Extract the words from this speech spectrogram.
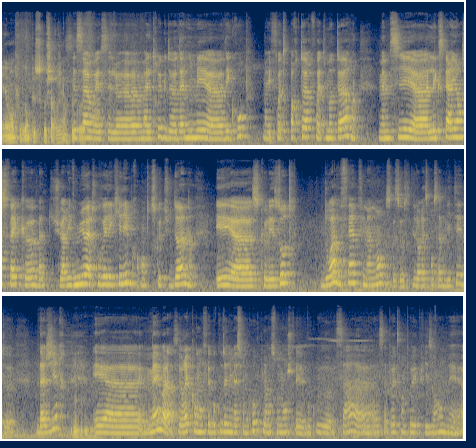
et avant faut un peu se recharger un peu c'est ça, ouais. C'est le, bah, le truc de- d'animer euh, des groupes. Bah, il faut être porteur, il faut être moteur. Même si euh, l'expérience fait que bah, tu arrives mieux à trouver l'équilibre entre ce que tu donnes et ce que les autres doivent faire finalement, parce que c'est aussi de leur responsabilité de, d'agir. Mhm. Et euh, mais voilà, c'est vrai que quand on fait beaucoup d'animations de groupe, là en ce moment je fais beaucoup euh, ça, euh, ça peut être un peu épuisant, mais, euh,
